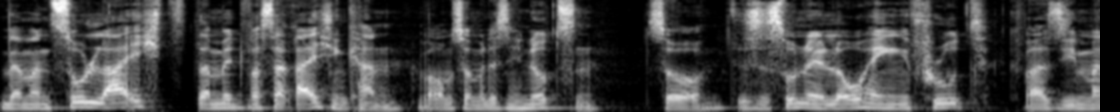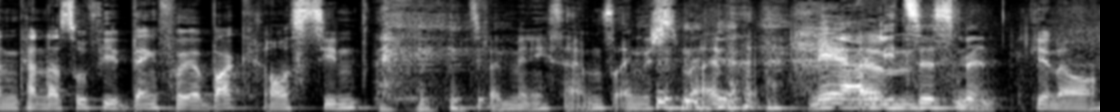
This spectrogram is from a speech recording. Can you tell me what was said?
wenn man so leicht damit was erreichen kann, warum soll man das nicht nutzen? So, das ist so eine low-hanging fruit quasi. Man kann da so viel Bang for your buck rausziehen. Das fällt mir nicht sagen, das Englisch ein. Mehr Anglizismen. Ähm, genau.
